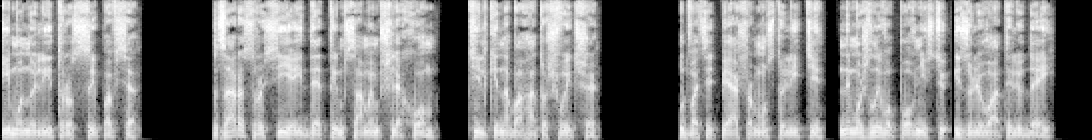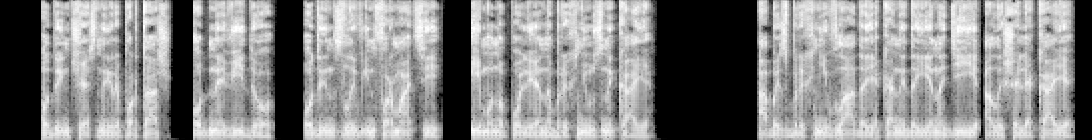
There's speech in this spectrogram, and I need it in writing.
і моноліт розсипався. Зараз Росія йде тим самим шляхом, тільки набагато швидше. У 21 столітті неможливо повністю ізолювати людей. Один чесний репортаж, одне відео, один злив інформації, і монополія на брехню зникає. А без брехні влада, яка не дає надії, а лише лякає,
